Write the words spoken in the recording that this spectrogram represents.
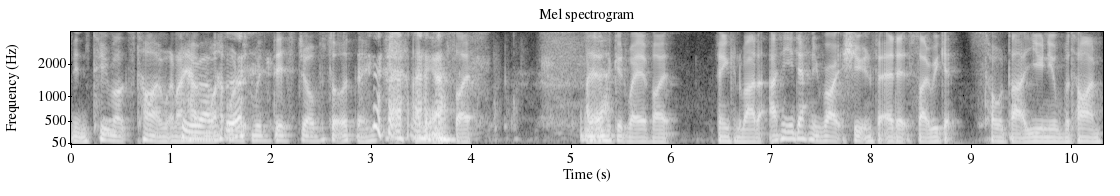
in two months' time when I have months, my, yeah. with this job, sort of thing. I think that's like, I think that's a good way of like thinking about it. I think you're definitely right shooting for edits. Like we get told that at uni all the time.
